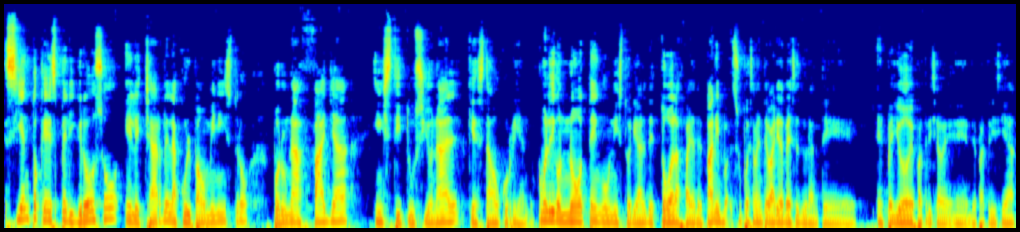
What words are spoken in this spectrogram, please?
siento que es peligroso el echarle la culpa a un ministro por una falla institucional que está ocurriendo. Como les digo, no tengo un historial de todas las fallas del PAN y supuestamente varias veces durante el periodo de Patricia, de, de Patricia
